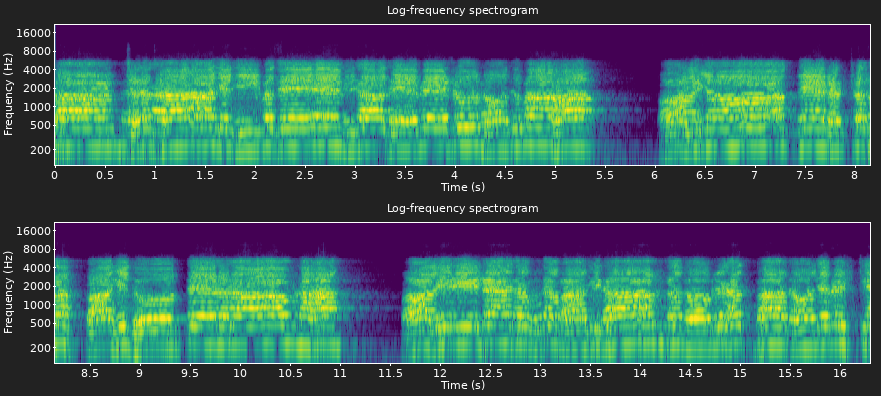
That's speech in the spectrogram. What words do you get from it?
ूर्ध्वाञ्चरथाय जीवसे विदा देवेषु नोदुवाः पाहिनो अग्ने रक्षसः पाहि धूर्तेरराम्नः पाहिरीषदुतपादिघाम् सतो बृहद्भातो जविष्ट्य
